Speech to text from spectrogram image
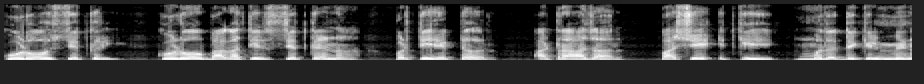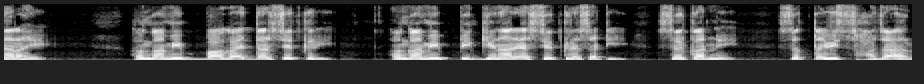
कोरडवाहू शेतकरी कोरडवाहू भागातील शेतकऱ्यांना प्रति हेक्टर अठरा हजार पाचशे इतकी मदत देखील मिळणार आहे. हंगामी बागायतदार शेतकरी हंगामी पीक घेणाऱ्या शेतकऱ्यासाठी सरकारने सत्तावीस हजार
